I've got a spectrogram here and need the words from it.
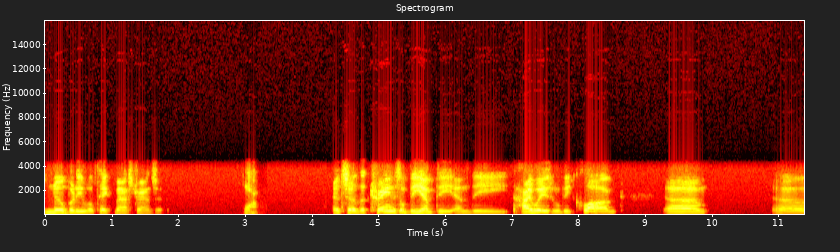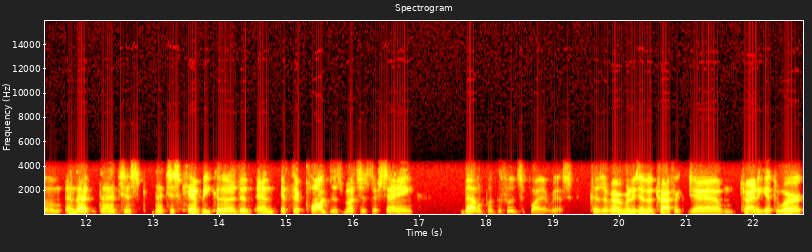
nobody will take mass transit. Yeah. And so the trains will be empty and the highways will be clogged. Um, um, and that that just that just can't be good. And, and if they're clogged as much as they're saying, that'll put the food supply at risk. Because if everybody's in a mm-hmm. traffic jam trying to get to work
